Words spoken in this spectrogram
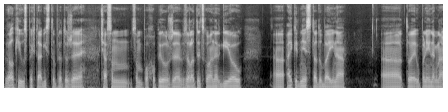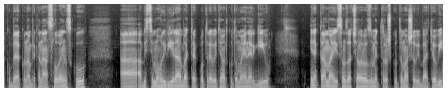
veľký úspech takisto, pretože časom som pochopil, že s elektrickou energiou, aj keď dnes tá doba iná, a to je úplne inak na Kube ako napríklad na Slovensku a aby ste mohli vyrábať, tak potrebujete mať ku tomu energiu. Inak tam aj som začal rozumieť trošku Tomášovi Baťovi,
